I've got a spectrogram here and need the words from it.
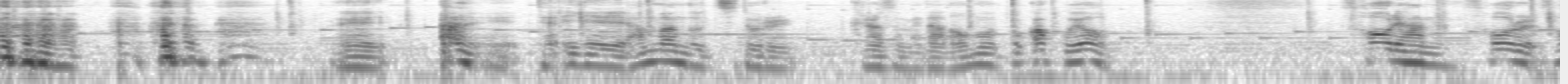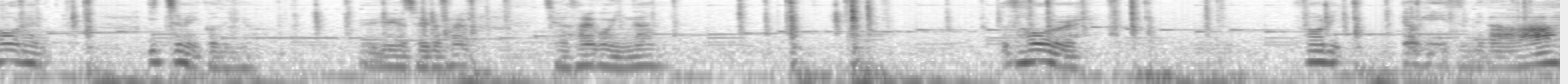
네, 이게 한반도 지도를 그렸습니다. 너무 똑같고요. 서울에 한 서울 서울에 한 이쯤에 있거든요. 여기가 저희가 살 제가 살고 있는 서울 서울이 여기 있습니다.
